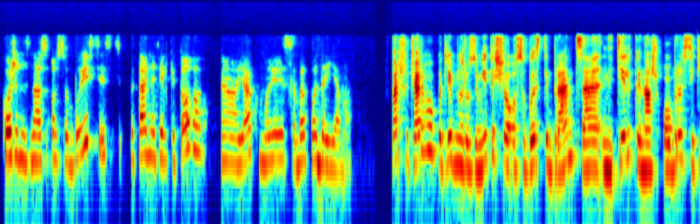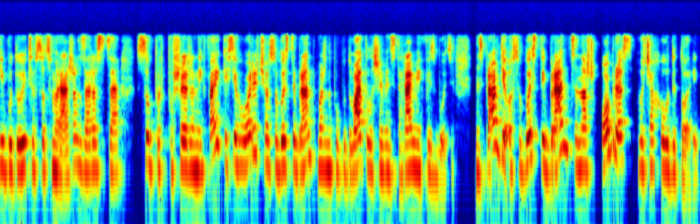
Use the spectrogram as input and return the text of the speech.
кожен з нас особистість. Питання тільки того, як ми себе подаємо. В першу чергу потрібно розуміти, що особистий бренд це не тільки наш образ, який будується в соцмережах. Зараз це супер поширений фейк, і всі говорять, що особистий бренд можна побудувати лише в інстаграмі і Фейсбуці. Насправді, особистий бренд це наш образ в очах аудиторії,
